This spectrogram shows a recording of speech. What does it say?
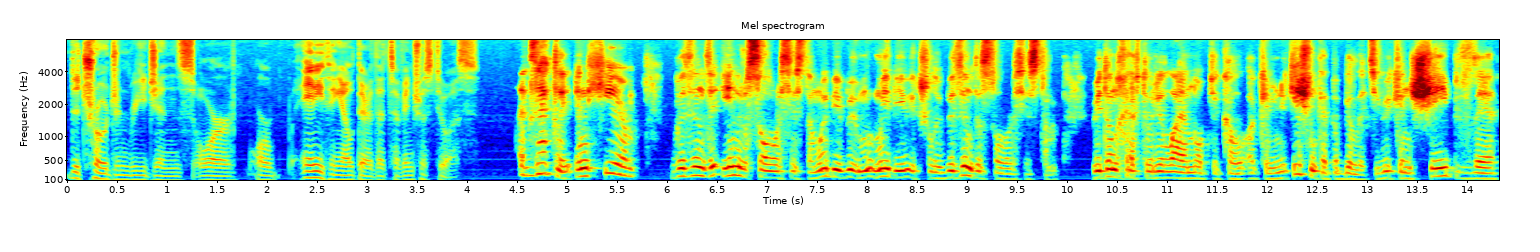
the Trojan regions or or anything out there that's of interest to us. Exactly, and here within the inner solar system, maybe maybe actually within the solar system, we don't have to rely on optical uh, communication capability. We can shape the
